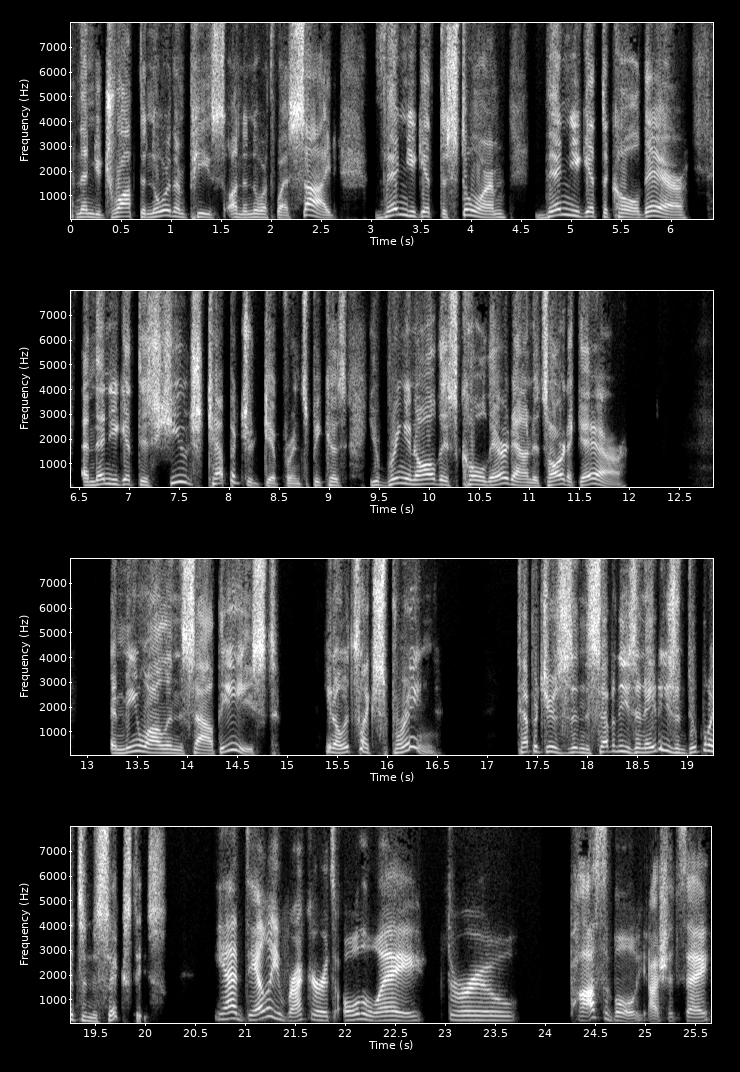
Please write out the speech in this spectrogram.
and then you drop the northern piece on the northwest side, then you get the storm, then you get the cold air, and then you get this huge temperature difference because you're bringing all this cold air down. It's Arctic air. And meanwhile, in the southeast, you know, it's like spring. Temperatures in the 70s and 80s, and dew points in the 60s. Yeah, daily records all the way through possible, I should say,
